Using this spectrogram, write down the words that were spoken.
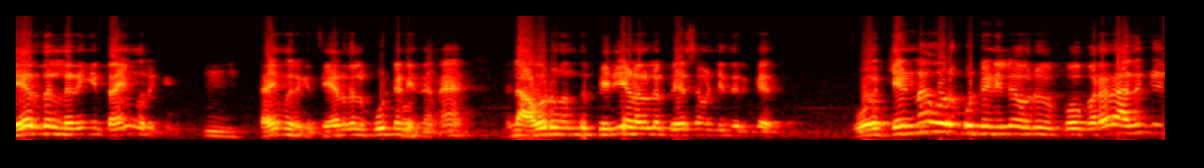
தேர்தல் நெருங்கி டைம் இருக்கு. டைம் இருக்கு. தேர்தல் கூட்டணி தானே. அவர் வந்து பெரிய அளவுல பேச வேண்டியது இருக்காது. ஓகேன்னா ஒரு கூட்டணியில ஒரு போக போறாரு. அதுக்கு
